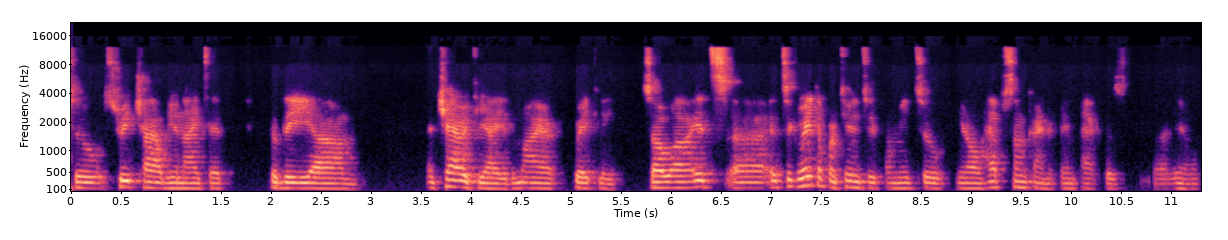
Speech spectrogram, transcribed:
to Street Child United, to the um, charity I admire greatly. So uh, it's it's a great opportunity for me to you know have some kind of impact as you know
